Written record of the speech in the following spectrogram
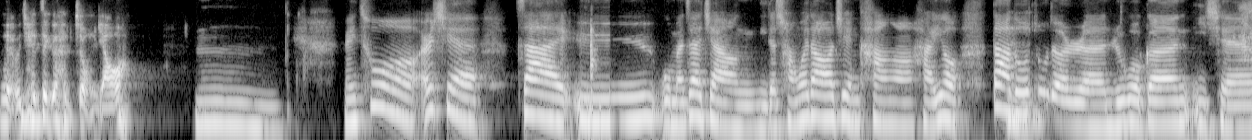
对，我觉得这个很重要。嗯，没错，而且。在于我们在讲你的肠胃道要健康啊，还有大多数的人如果跟以前。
